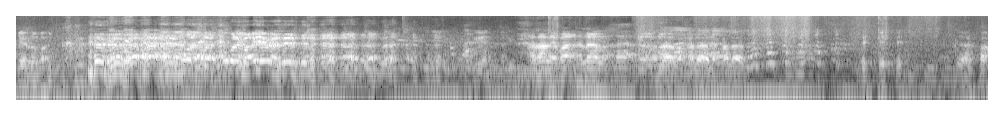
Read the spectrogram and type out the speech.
Ya pak. Boleh bayar kan? Murah. Halal ya pak, halal. Halal halal halal. ya Pak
